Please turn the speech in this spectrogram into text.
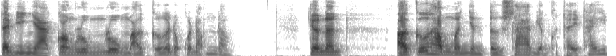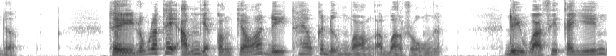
Tại vì nhà con luôn luôn mở cửa đâu có đóng đâu. Cho nên ở cửa hông mà nhìn từ xa vẫn có thể thấy được. Thì lúc đó thấy ổng và con chó đi theo cái đường mòn ở bờ ruộng á, đi qua phía cái giếng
